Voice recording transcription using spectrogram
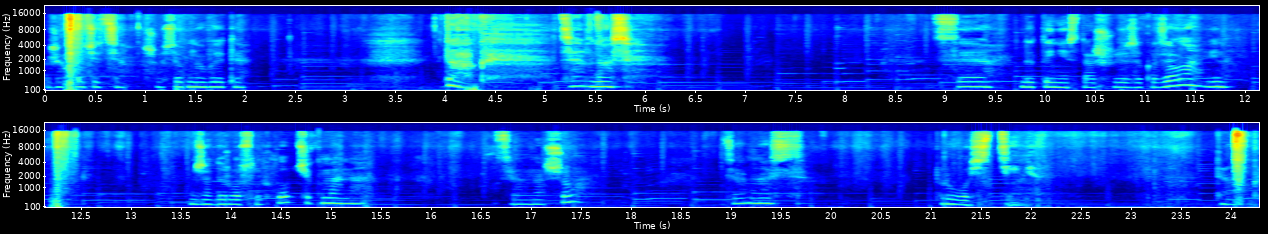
Вже хочеться щось обновити. Так, це в нас це дитині старшої заказала. Він вже дорослий хлопчик в мене. Це у нас що? Це у нас простінь. Так,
